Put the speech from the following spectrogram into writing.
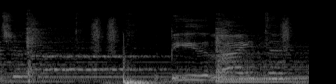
at you, be the light that.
